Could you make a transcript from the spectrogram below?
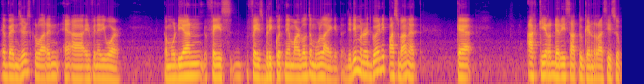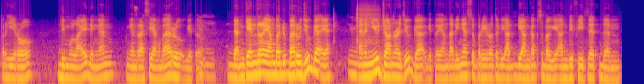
Avengers keluarin uh, Infinity War. Kemudian phase phase berikutnya Marvel tuh mulai gitu. Jadi menurut gue ini pas banget. Kayak akhir dari satu generasi superhero dimulai dengan generasi yang baru gitu. Dan genre yang baru baru juga ya. Mm. And a new genre juga gitu. Yang tadinya superhero tuh dia- dianggap sebagai undefeated dan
